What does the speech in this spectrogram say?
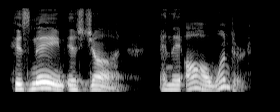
His name is John. And they all wondered.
